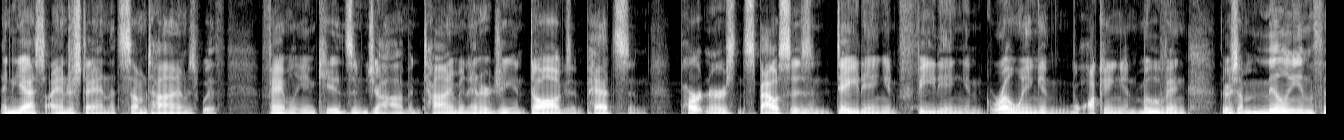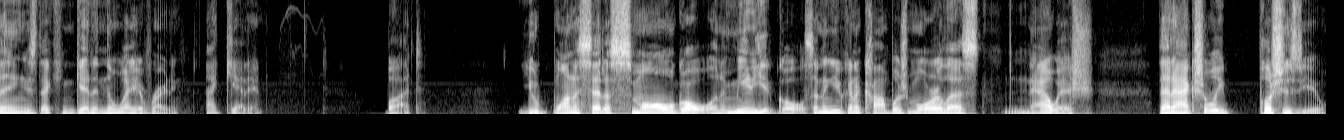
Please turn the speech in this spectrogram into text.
And yes, I understand that sometimes with family and kids and job and time and energy and dogs and pets and partners and spouses and dating and feeding and growing and walking and moving. There's a million things that can get in the way of writing. I get it. But you want to set a small goal, an immediate goal, something you can accomplish more or less nowish that actually pushes you.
